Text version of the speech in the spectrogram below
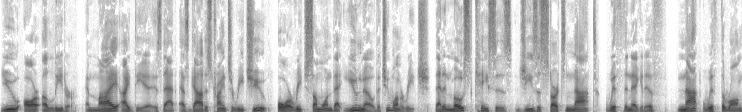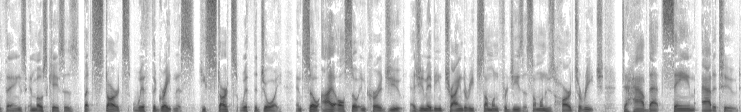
You are a leader. And my idea is that as God is trying to reach you or reach someone that you know that you want to reach, that in most cases, Jesus starts not with the negative, not with the wrong things in most cases, but starts with the greatness. He starts with the joy. And so I also encourage you, as you may be trying to reach someone for Jesus, someone who's hard to reach, to have that same attitude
